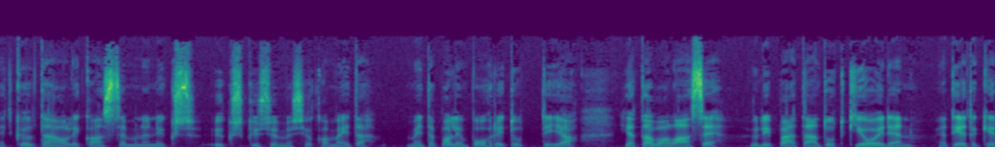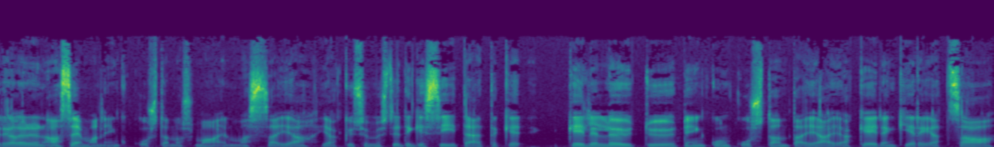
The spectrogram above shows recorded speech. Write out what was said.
Että kyllä tämä oli myös semmoinen yksi, yksi kysymys, joka meitä, meitä paljon pohditutti ja, ja tavallaan se ylipäätään tutkijoiden ja tietokirjailijoiden asema niin kuin kustannusmaailmassa ja, ja kysymys tietenkin siitä, että ke, keille löytyy niin kuin kustantaja ja keiden kirjat saa,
